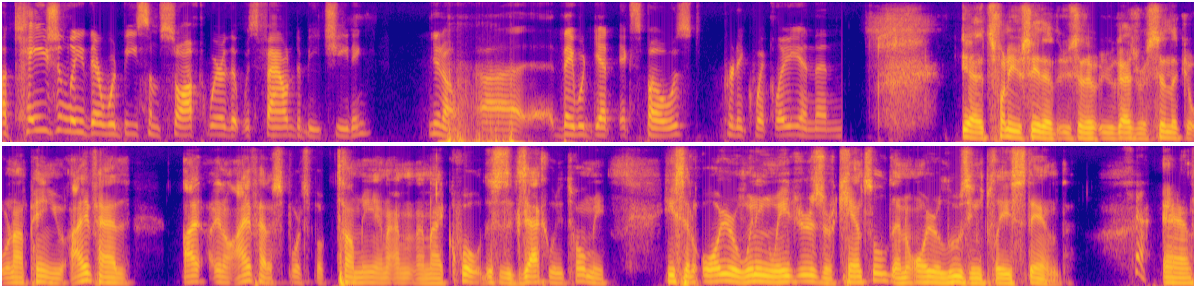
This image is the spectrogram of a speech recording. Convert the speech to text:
occasionally there would be some software that was found to be cheating you know uh, they would get exposed pretty quickly and then Yeah, it's funny you say that. You said that you guys are a syndicate. We're not paying you. I've had, I you know, I've had a sports book tell me, and and, and I quote, this is exactly what he told me. He said, "All your winning wagers are canceled, and all your losing plays stand." and,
